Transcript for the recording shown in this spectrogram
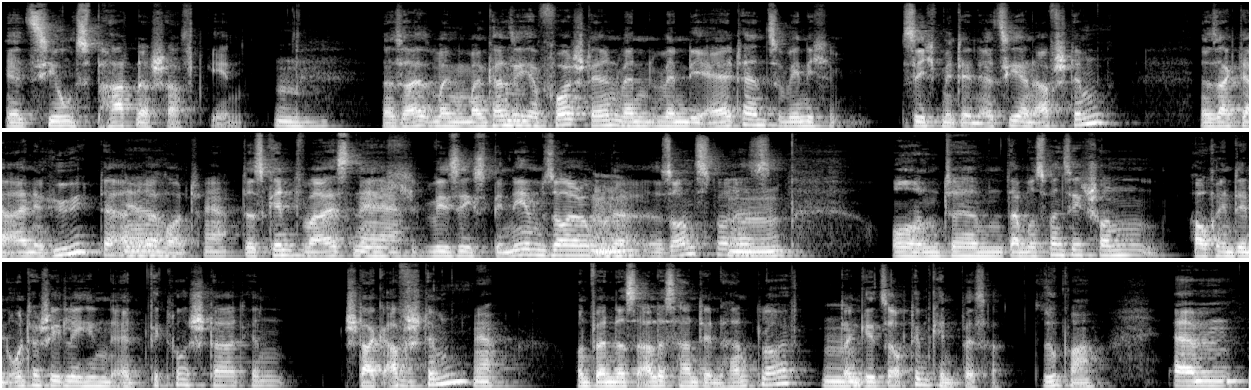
Erziehungspartnerschaft gehen. Mhm. Das heißt, man, man kann sich ja vorstellen, wenn, wenn die Eltern zu wenig sich mit den Erziehern abstimmen, dann sagt der eine Hü, der andere ja, Hot. Ja. Das Kind weiß nicht, ja. wie sich's benehmen soll mhm. oder sonst was. Mhm. Und ähm, da muss man sich schon auch in den unterschiedlichen Entwicklungsstadien stark abstimmen. Ja. Und wenn das alles Hand in Hand läuft, mhm. dann geht es auch dem Kind besser. Super. Ähm,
